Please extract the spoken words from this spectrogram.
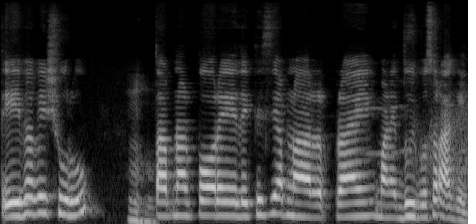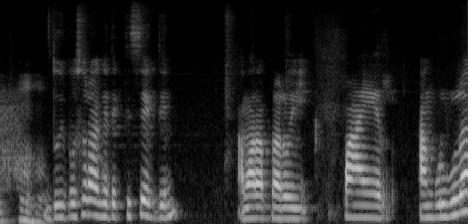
তো এইভাবে শুরু। তা আপনার পরে দেখতেছি আপনার প্রায় মানে দুই বছর আগে। দুই বছর আগে দেখতেছি একদিন আমার আপনার ওই পায়ের আঙ্গুলগুলা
